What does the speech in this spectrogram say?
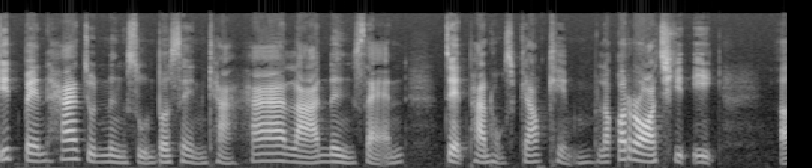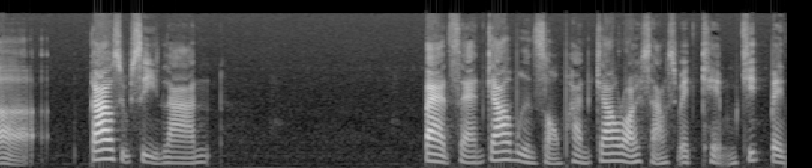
คิดเป็น 5.10%ค่ะ5ล้าน1แสน7,069 เข็ม แล้วก็รอฉีดอีกเอ่อ94 ล้าน 892,931 เข็ม คิดเป็น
